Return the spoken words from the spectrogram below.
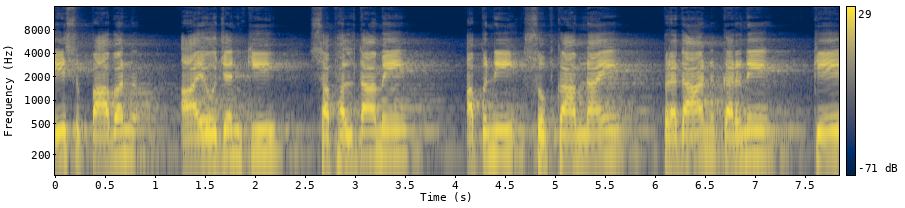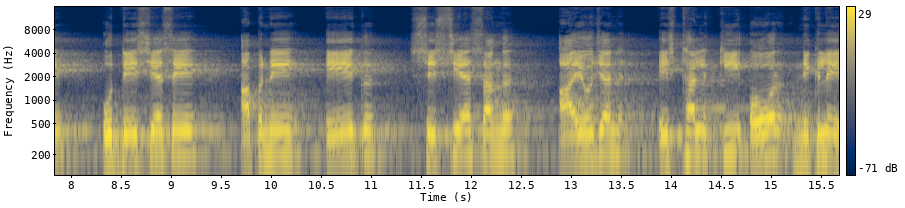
इस पावन आयोजन की सफलता में अपनी शुभकामनाएँ प्रदान करने के उद्देश्य से अपने एक शिष्य संघ आयोजन स्थल की ओर निकले।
